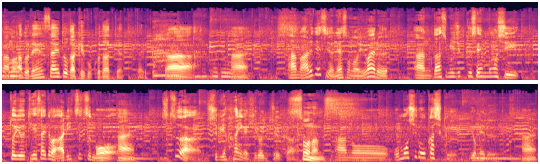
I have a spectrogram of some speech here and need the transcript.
あのあと連載とか結構こだわってやったりとあか、ーなるほど、はい。あのあれですよね。そのいわゆるあのダンスミュージック専門誌という体裁ではありつつも、はい。実は守備範囲が広いっていうかそうなんです。あの面白おかしく読める、はい。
